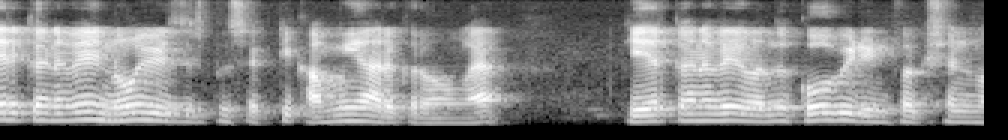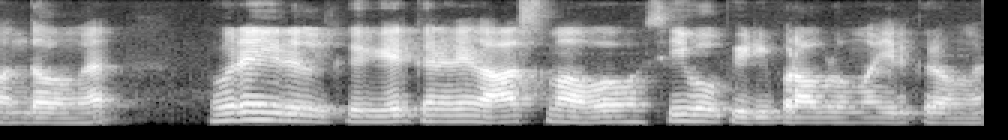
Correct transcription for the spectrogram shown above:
ஏற்கனவே நோய் எதிர்ப்பு சக்தி கம்மியாக இருக்கிறவங்க ஏற்கனவே வந்து கோவிட் இன்ஃபெக்ஷன் வந்தவங்க நுரையீரலுக்கு ஏற்கனவே ஆஸ்மாவோ சிஓபிடி ப்ராப்ளமாக இருக்கிறவங்க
